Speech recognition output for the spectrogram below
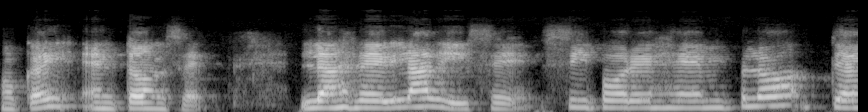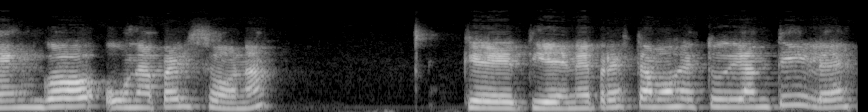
¿Ok? Entonces, la regla dice, si por ejemplo tengo una persona que tiene préstamos estudiantiles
